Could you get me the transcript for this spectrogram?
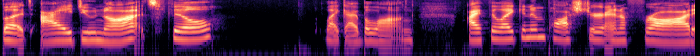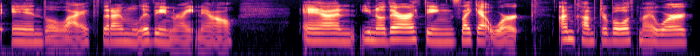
but I do not feel like I belong. I feel like an imposter and a fraud in the life that I'm living right now. And, you know, there are things like at work, I'm comfortable with my work.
